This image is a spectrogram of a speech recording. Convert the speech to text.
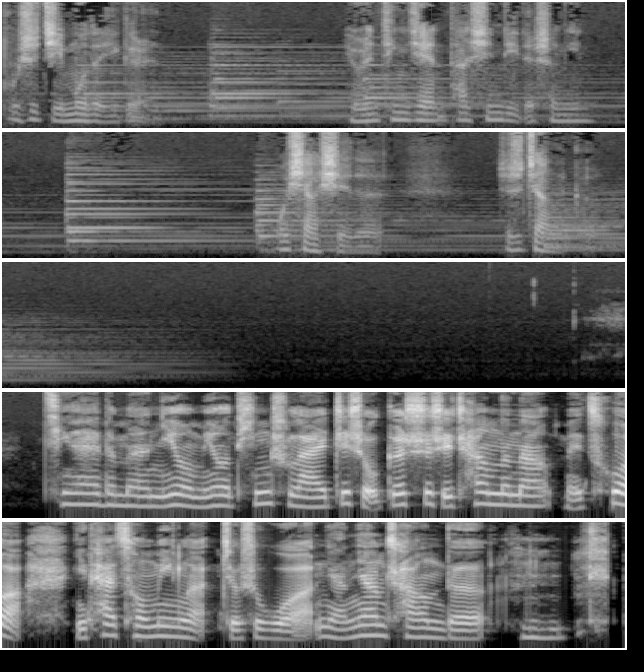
不是寂寞的一个人，有人听见他心底的声音。我想写的就是这样的歌。亲爱的们，你有没有听出来这首歌是谁唱的呢？没错，你太聪明了，就是我娘娘唱的。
